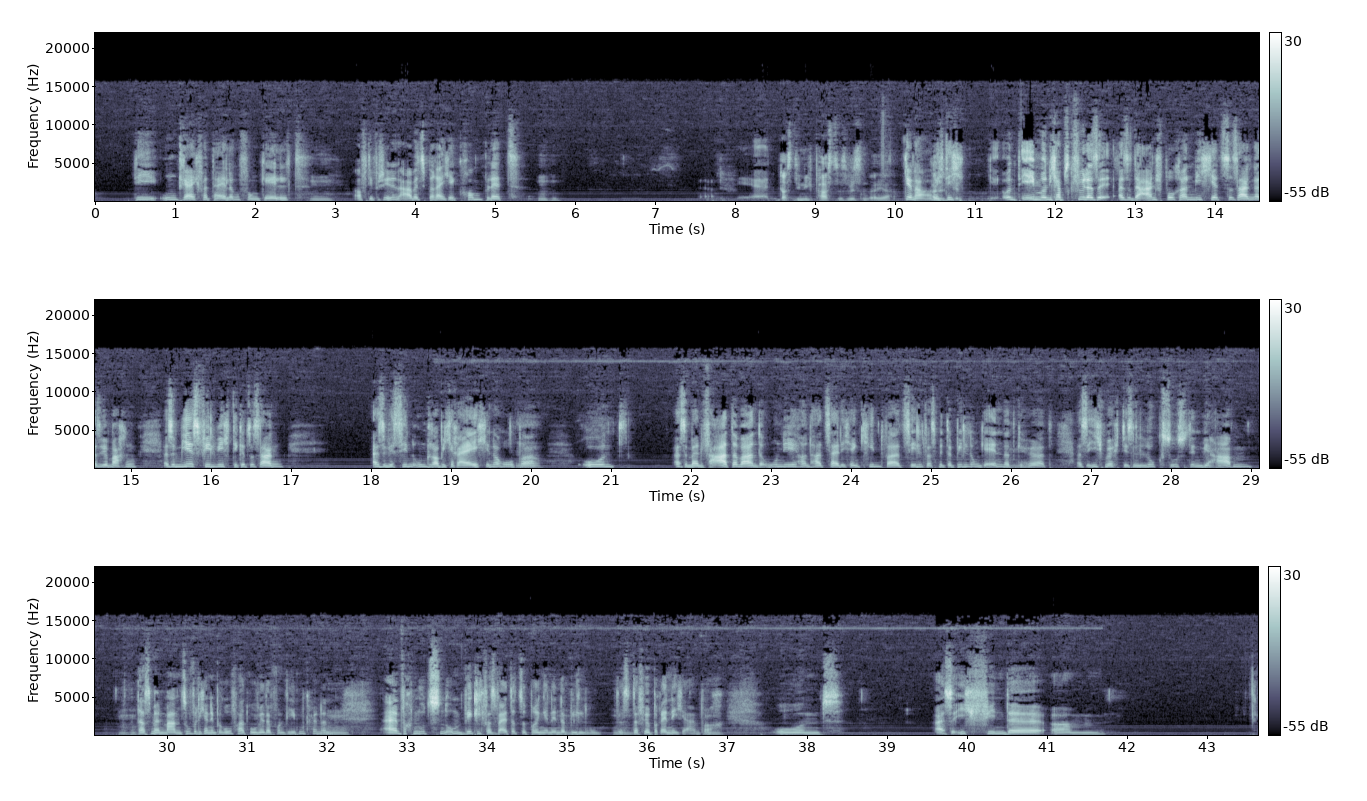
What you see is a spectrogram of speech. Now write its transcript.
die Ungleichverteilung von Geld mhm. Auf die verschiedenen Arbeitsbereiche komplett mhm. Dass die nicht passt, das wissen wir ja. Genau, also richtig und eben, und ich habe das Gefühl, also, also der Anspruch an mich jetzt zu sagen, also wir machen, also mir ist viel wichtiger zu sagen, also wir sind unglaublich reich in Europa ja. und also mein Vater war an der Uni und hat, seit ich ein Kind war, erzählt, was mit der Bildung geändert mhm. gehört. Also ich möchte diesen Luxus, den wir mhm. haben, mhm. dass mein Mann zufällig einen Beruf hat, wo wir mhm. davon leben können, mhm. einfach nutzen, um wirklich was weiterzubringen in der mhm. Bildung. Das, dafür brenne ich einfach. Und also ich finde, ähm,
